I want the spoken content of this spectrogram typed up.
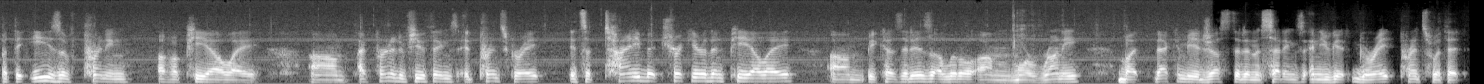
but the ease of printing of a PLA. Um, I've printed a few things, it prints great. It's a tiny bit trickier than PLA, um, because it is a little um, more runny but that can be adjusted in the settings and you get great prints with it.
